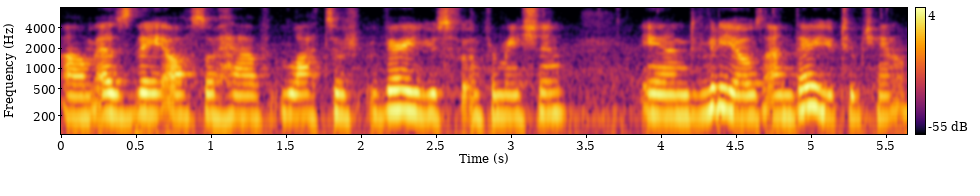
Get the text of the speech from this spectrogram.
um, as they also have lots of very useful information and videos on their YouTube channel.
